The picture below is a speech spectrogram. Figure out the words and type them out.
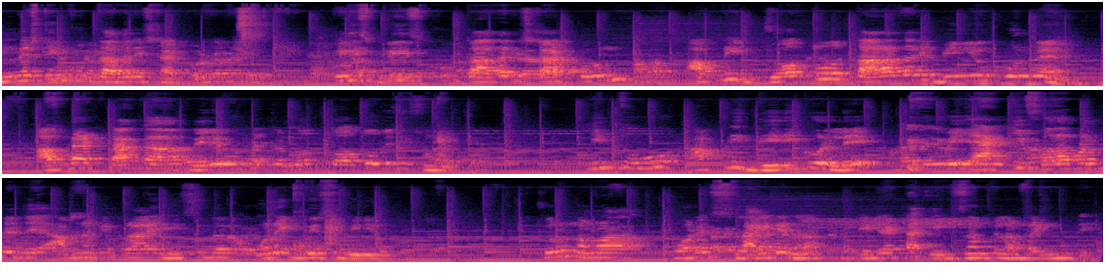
ইনভেস্টিং খুব তাড়াতাড়ি স্টার্ট করেছি প্লিজ প্লিজ খুব তাড়াতাড়ি স্টার্ট করুন। আপনি যত তাড়াতাড়ি বিনিয়োগ করবেন, আপনার টাকা বেড়ে ওঠার জন্য তত বেশি সময় পাবেন কিন্তু আপনি দেরি করলে ওই একই ফলাফল পেতে আপনাকে প্রায় নিশ্চিতভাবে অনেক বেশি বিনিয়োগ করতে হবে। চলুন আমরা পরের স্লাইডে না, এটা একটা এক্সাম্পল আমরা কিন্তু দেখি।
